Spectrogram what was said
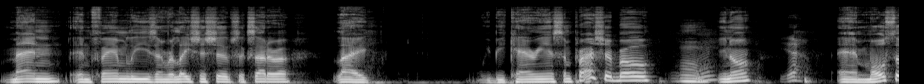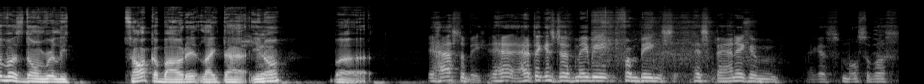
men and families and relationships, etc. Like we be carrying some pressure, bro. Mm-hmm. You know, Yeah. and most of us don't really talk about it like that, you know. But It has to be. Ha- I think it's just maybe from being Hispanic, and I guess most of us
